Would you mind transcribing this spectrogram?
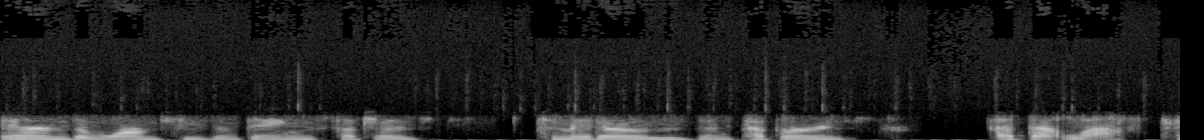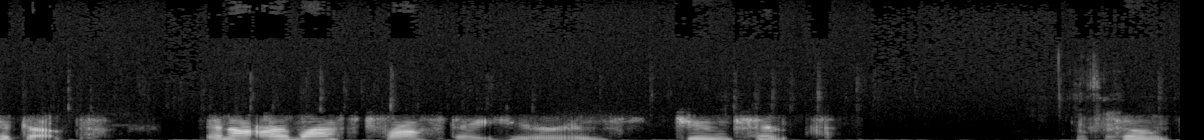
and the warm season things such as tomatoes and peppers at that last pickup. And our, our last frost date here is June 10th. Okay. So it's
